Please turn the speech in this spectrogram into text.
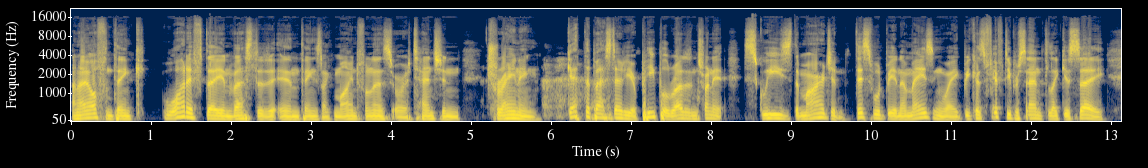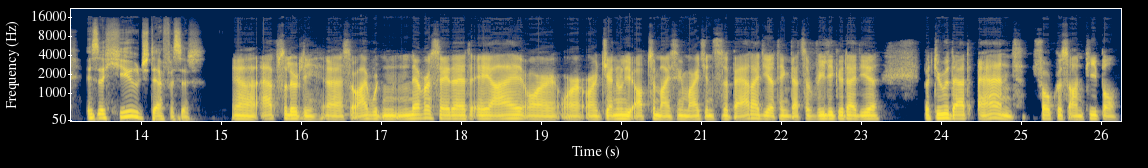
And I often think, what if they invested in things like mindfulness or attention training? Get the best out of your people rather than trying to squeeze the margin. This would be an amazing way because 50%, like you say, is a huge deficit. Yeah, absolutely. Uh, so I would never say that AI or, or, or generally optimizing margins is a bad idea. I think that's a really good idea but do that and focus on people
